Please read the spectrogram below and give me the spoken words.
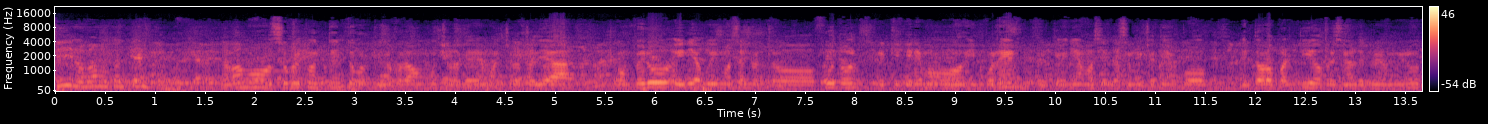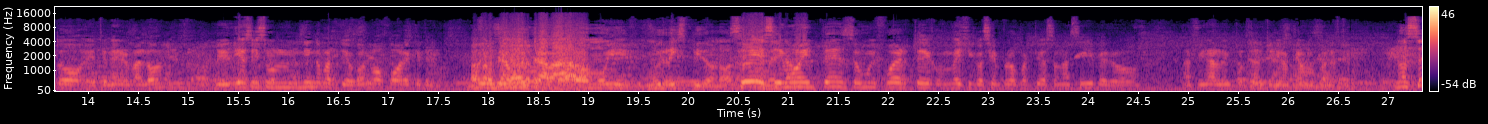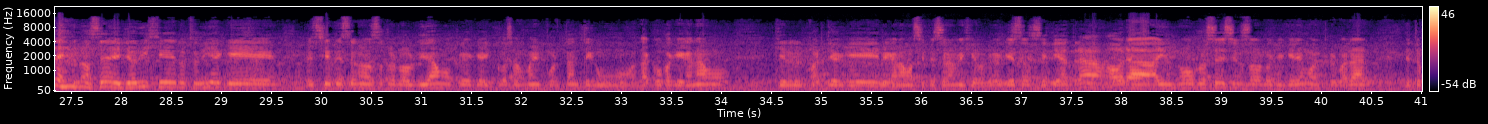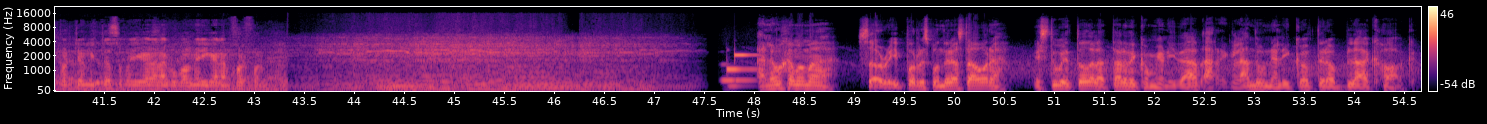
Sí, nos vamos contentos. Nos vamos súper contentos porque mejoramos mucho lo que habíamos hecho el otro día con Perú. Hoy día pudimos hacer nuestro fútbol, el que queremos imponer, el que veníamos haciendo hace mucho tiempo en todos los partidos, presionar del primer minuto, eh, tener el balón. Y hoy día se hizo un lindo partido con los jugadores que tenemos. Muy trabado, muy, muy ríspido, ¿no? Sí, sí, muy intenso, muy fuerte. Con México siempre los partidos son así, pero al final lo importante es que nos quedamos con esto. No sé, no sé. Yo dije el otro día que el 7-0 nosotros lo olvidamos. Creo que hay cosas más importantes como la copa que ganamos que el partido que le ganamos 7-0 a México. Creo que eso se queda atrás. Ahora hay un nuevo proceso y nosotros lo que queremos es preparar estos partidos amistosos para llegar a la Copa América de la mejor forma. Aloha mamá. Sorry por responder hasta ahora. Estuve toda la tarde con mi unidad arreglando un helicóptero Black Hawk.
